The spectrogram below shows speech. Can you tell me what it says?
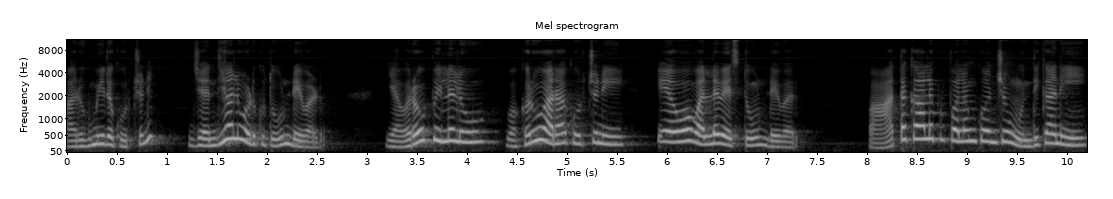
అరుగు మీద కూర్చుని జంధ్యాలు వడుకుతూ ఉండేవాడు. ఎవరో పిల్లలు ఒకరు అరా కూర్చుని ఏవో వల్ల వేస్తూ ఉండేవారు. పాతకాలపు పొలం కొంచెం ఉంది కానీ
